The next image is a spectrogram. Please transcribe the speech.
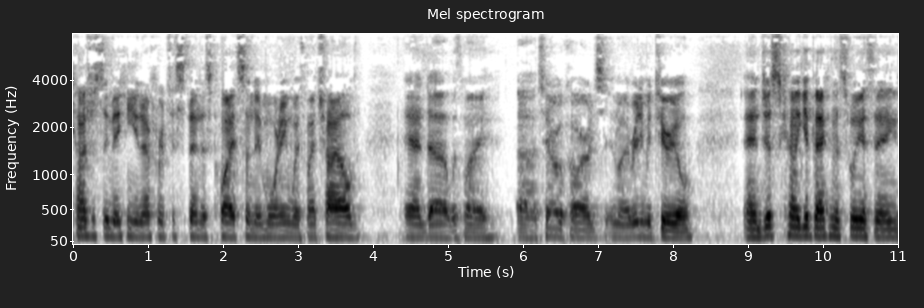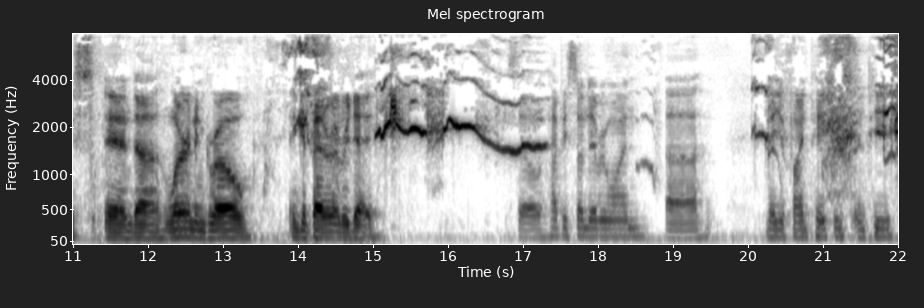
consciously making an effort to spend this quiet Sunday morning with my child and uh, with my uh, tarot cards and my reading material and just kind of get back in the swing of things and uh, learn and grow and get better every day. So happy Sunday, everyone. Uh, may you find patience and peace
